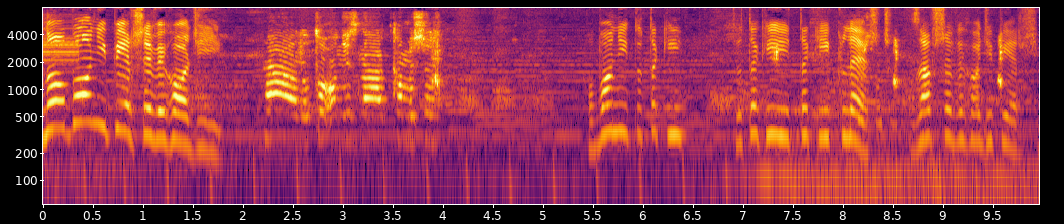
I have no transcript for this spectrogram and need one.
No, Boni pierwszy wychodzi. A, no to on jest na kamerze. Bo Boni to taki... To taki, taki kleszcz. Zawsze wychodzi pierwszy.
